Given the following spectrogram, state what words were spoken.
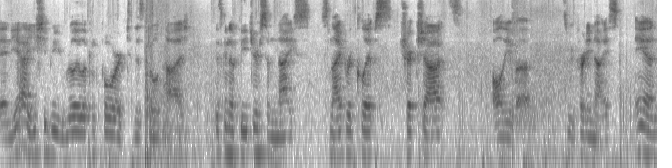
and yeah, you should be really looking forward to this dualtage. It's gonna feature some nice sniper clips, trick shots, all the above gonna be pretty nice. And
